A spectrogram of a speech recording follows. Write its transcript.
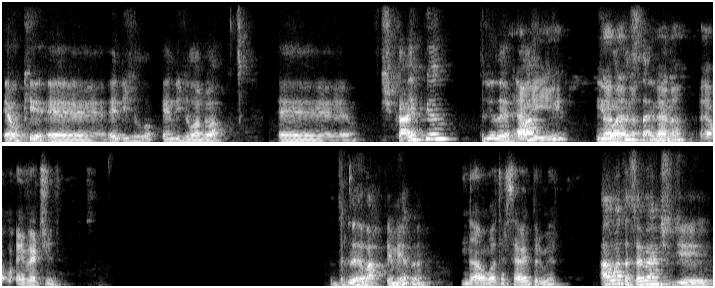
É o que? É. Energy Lobby, ó. É, Skype, Thriller Bark e não, não, não, não, não, é invertido. O Thriller Bark primeiro? Não, o Water 7 primeiro. Ah, o Water 7 antes de...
